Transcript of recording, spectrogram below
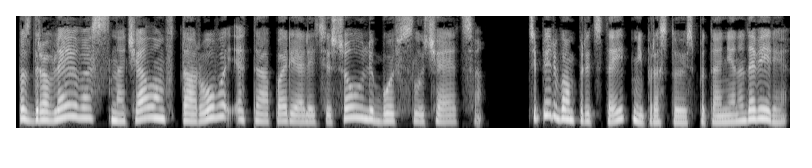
Поздравляю вас с началом второго этапа реалити-шоу «Любовь случается». Теперь вам предстоит непростое испытание на доверие.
